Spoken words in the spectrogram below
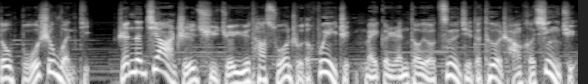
都不是问题。人的价值取决于他所处的位置，每个人都有自己的特长和兴趣，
